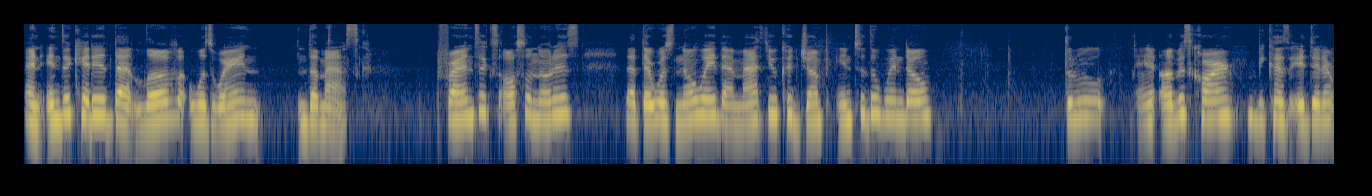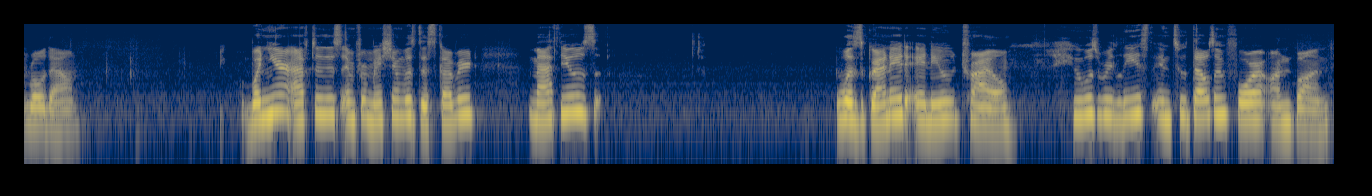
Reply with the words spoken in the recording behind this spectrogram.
and indicated that Love was wearing the mask. Forensics also noticed that there was no way that Matthew could jump into the window through eh, of his car because it didn't roll down. One year after this information was discovered, Matthews was granted a new trial. He was released in 2004 on bond.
